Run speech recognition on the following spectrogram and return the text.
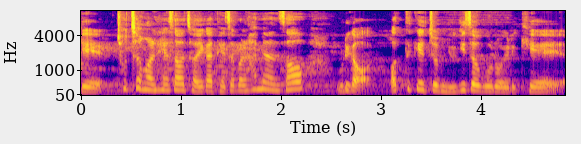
이렇게 초청을 해서 저희가 대접을 하면서 우리가 어떻게 좀 유기적으로 이렇게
